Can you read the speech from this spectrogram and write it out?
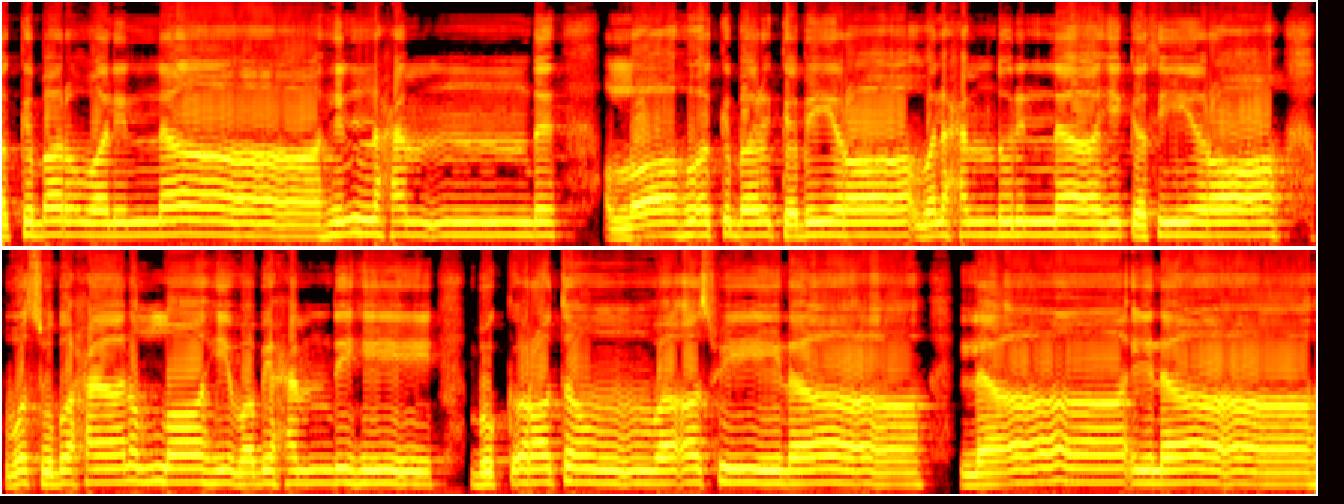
أكبر ولله الحمد. الله أكبر كبيرا والحمد لله كثيرا. وسبحان الله وبحمده بكرة وأصيلا. لا إله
